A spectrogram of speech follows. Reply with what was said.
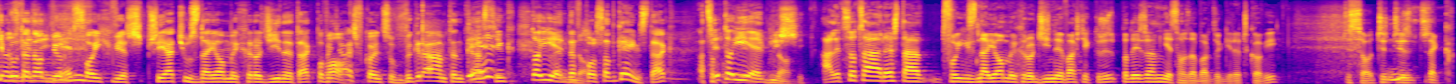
Jaki o był ten odbiór zwierzyniec- twoich, wiesz, przyjaciół, znajomych, rodziny, tak? Powiedziałaś w końcu, wygrałam ten casting, to jedno. będę w Polsat Games, tak? A co Ty to jedno, ale co cała reszta twoich znajomych, rodziny właśnie, którzy podejrzewam nie są za bardzo giereczkowi? Czy są, czy, czy, czy tak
